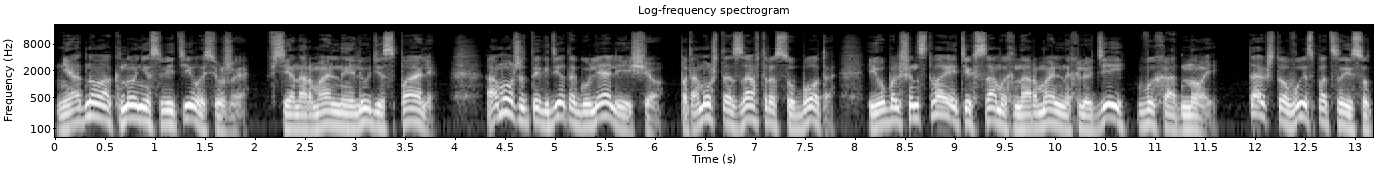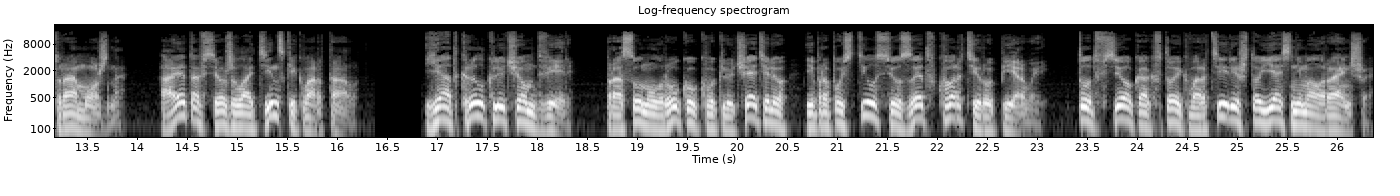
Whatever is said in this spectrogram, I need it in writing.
Ни одно окно не светилось уже, все нормальные люди спали, а может и где-то гуляли еще, потому что завтра суббота, и у большинства этих самых нормальных людей выходной так что выспаться и с утра можно. А это все же латинский квартал. Я открыл ключом дверь, просунул руку к выключателю и пропустил Сюзет в квартиру первой. Тут все как в той квартире, что я снимал раньше.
